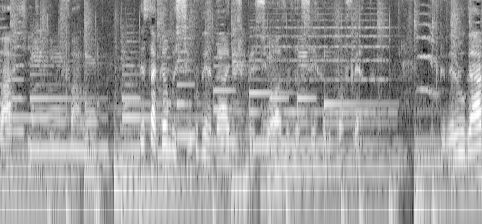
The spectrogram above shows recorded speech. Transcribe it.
parte de quem fala. Destacamos cinco verdades preciosas acerca do profeta. Em primeiro lugar,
